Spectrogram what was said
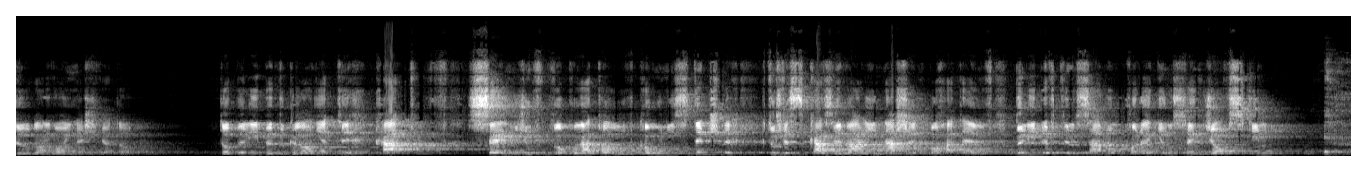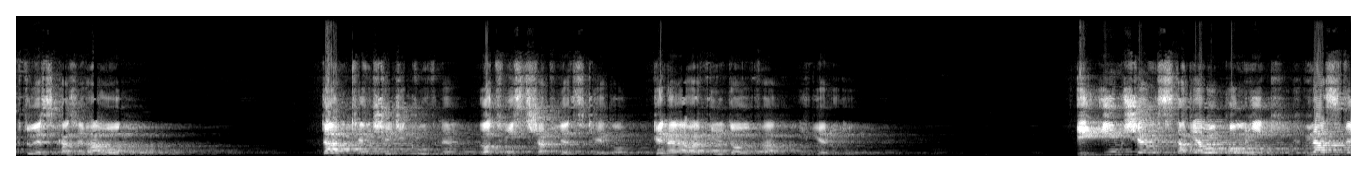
II wojnę światową, to byliby w gronie tych katów, sędziów, prokuratorów komunistycznych, którzy skazywali naszych bohaterów. Byliby w tym samym kolegium sędziowskim, które skazywało Dankę Siedzikównem, rotmistrza Pileckiego, generała Wildorfa i wielu innych. I im się stawiało pomniki, nazwy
